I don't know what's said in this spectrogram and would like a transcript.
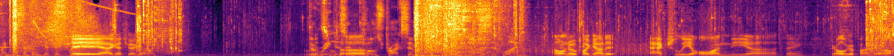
Might be something good this Yeah, way. yeah, yeah, I got you, I got you. Ooh, The that's ring is in close proximity. Zip line. I don't know if I got it actually on the uh, thing. Here, I'll go find out.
